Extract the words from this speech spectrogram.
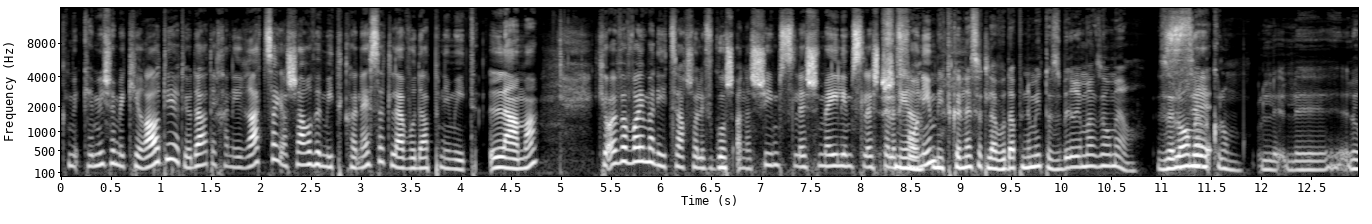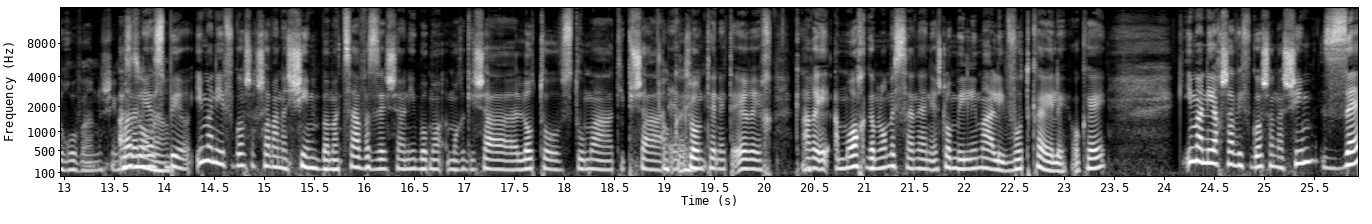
כמ- כמי שמכירה אותי, את יודעת איך אני רצה ישר ומתכנסת לעבודה פנימית. למה? כי אוי ואבוי אם אני אצא עכשיו לפגוש אנשים, סלש מיילים, סלש טלפונים. שנייה, מתכנסת לעבודה פנימית, תסבירי מה זה אומר. זה לא אומר כלום ל- ל- לרוב האנשים. מה אז זה אני אומר? אסביר. אם אני אפגוש עכשיו אנשים במצב הזה שאני בו מרגישה לא טוב, סתומה, טיפשה, אוקיי. את לא נותנת ערך, כן. הרי המוח גם לא מסנן, יש לו מילים מעליבות כאלה, אוקיי? אם אני עכשיו אפגוש אנשים, זה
